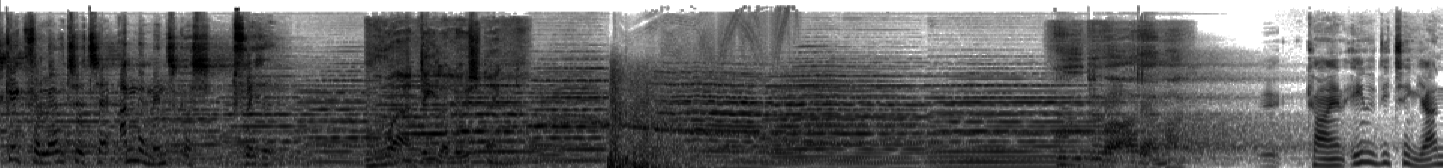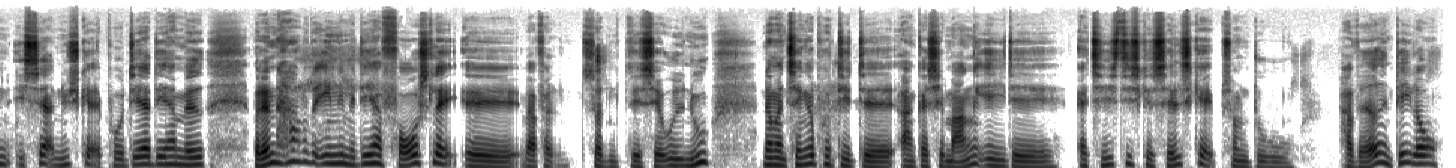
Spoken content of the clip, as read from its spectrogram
skal ikke få lov til at tage andre menneskers frihed. Nu er en del af løsningen. Gud bevarer Danmark. Karin, en af de ting, jeg er især nysgerrig på, det er det her med, hvordan har du det egentlig med det her forslag, øh, i hvert fald sådan det ser ud nu, når man tænker på dit øh, engagement i det artistiske selskab, som du har været en del år?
